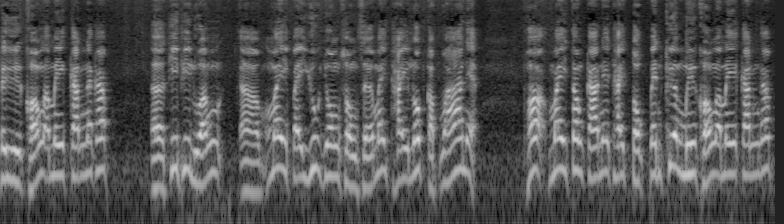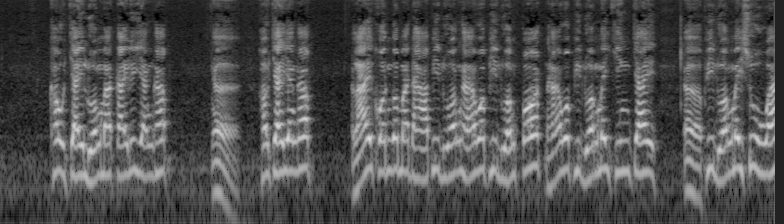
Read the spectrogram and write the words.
สื่อของอเมริกันนะครับเอ่อที่พี่หลวงเอ่อไม่ไปยุยงส่งเสริมให้ไทยลบกับว้าเนี่ย เพราะไม่ต้องการให้ไทยตกเป็นเครื่องมือของอเมริกันครับ เข้าใจหลวงมาไกลหรือยังครับ เออ เข้าใจยังครับ หลายคนก็มาด่าพี่หลวงหาว่าพี่หลวงป๊อดหาว่าพี่หลวงไม่จริงใจ เออพี่หลวงไม่สู้ว้า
